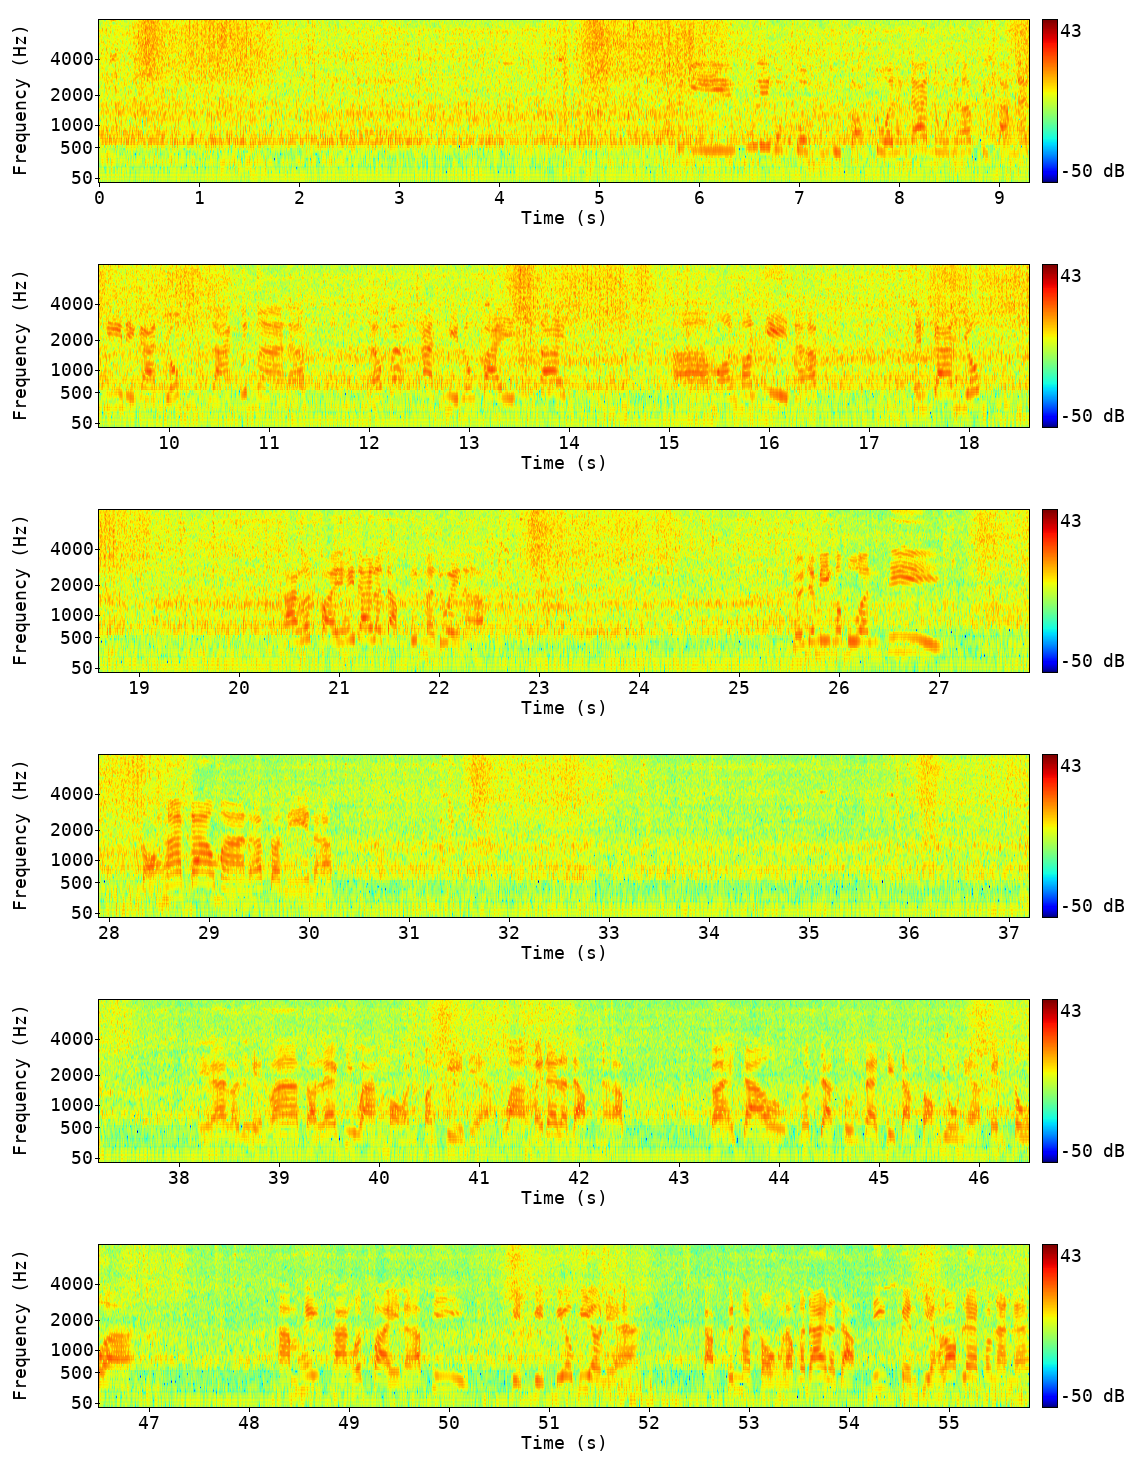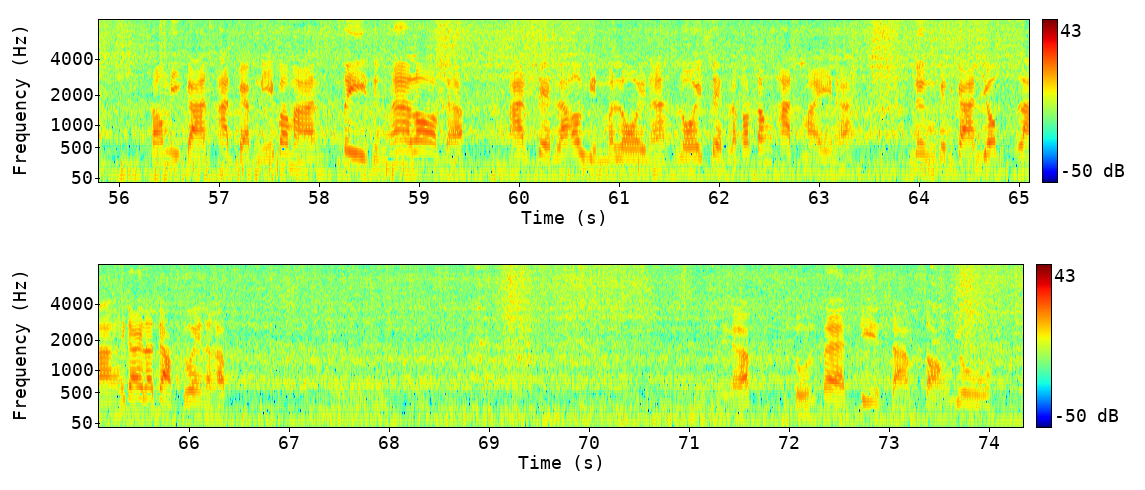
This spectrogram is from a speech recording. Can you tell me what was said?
มันจะมีมูเล่กลมๆอยู่ 2 ตัวทางด้านนู้นนะครับทำหน้าที่ในการยกรางขึ้นมานะครับ แล้วก็อัดหินลงไปที่ใต้หมอนคอนกรีตนะครับ เป็นการยก ทางรถไฟให้ได้ระดับขึ้นมาด้วยนะครับ เดี๋ยวจะมีขบวนที่ 259 มานะครับตอนนี้นะครับนี่ฮะเราจะเห็นว่าตอนแรกที่วางหมอนคอนกรีตเนี่ยวางไม่ได้ระดับนะครับ ก็ไอ้เจ้ารถจาก 08 32 U เนี่ยเป็นตัวทำให้ทางรถไฟนะครับที่บิดบิดเบี้ยวเบี้ยวเนี่ยฮะกลับขึ้นมาตรงแล้วก็ได้ระดับนี่เป็นเพียงรอบแรกเท่านั้นนะ ต้องมีการอัดแบบนี้ประมาณ 4-5 รอบนะครับ อัดเสร็จแล้วเอาหินมาโรยนะฮะ โรยเสร็จแล้วก็ต้องอัดใหม่นะฮะหนึ่งเป็นการยกรางให้ได้ระดับด้วยนะครับนี่นะครับ 08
